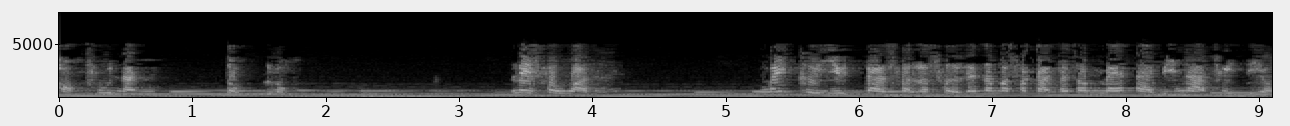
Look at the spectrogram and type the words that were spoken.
ของผู้นั้นตกลง ในสวรรค์ ไม่เคยหยุดการสรรเสริญและนมัสการพระเจ้าแม้แต่วินาทีเดียว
